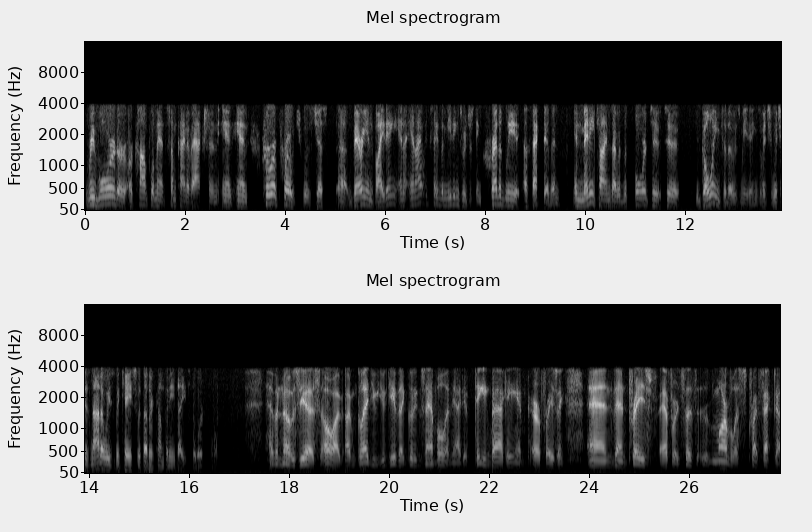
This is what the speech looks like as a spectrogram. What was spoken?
reward or, or compliment some kind of action. And and her approach was just uh, very inviting, and and I would say the meetings were just incredibly effective. And and many times I would look forward to to going to those meetings, which which is not always the case with other companies I used to work for. Heaven knows, yes. Oh, I, I'm glad you you gave that good example and the idea of piggybacking and paraphrasing, and then praise afterwards. It's a marvelous trifecta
